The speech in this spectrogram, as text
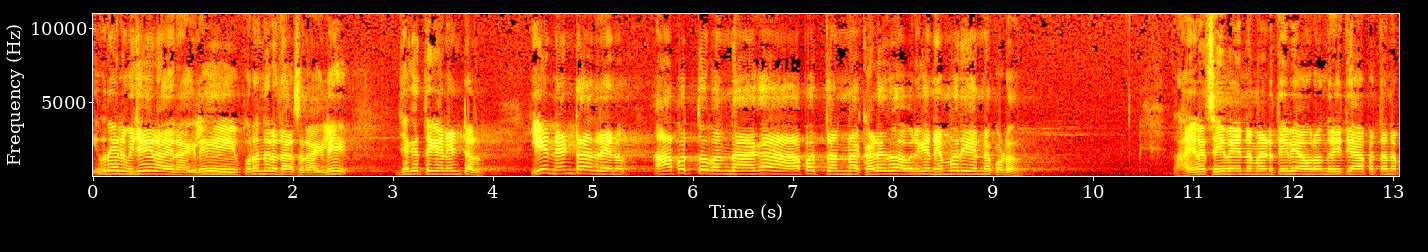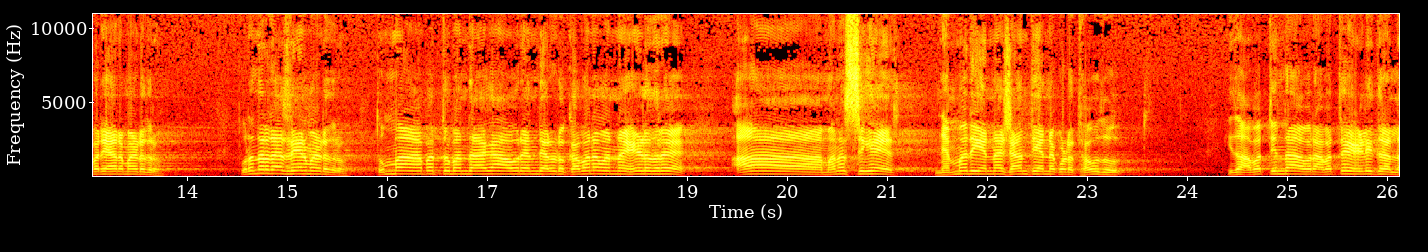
ಇವರೇನು ವಿಜಯರಾಯರಾಗಲಿ ಪುರಂದರದಾಸರಾಗಲಿ, ಜಗತ್ತಿಗೆ ನೆಂಟರು. ಏನು ನೆಂಟ ಅಂದ್ರೇನು? ಆಪತ್ತು ಬಂದಾಗ ಆಪತ್ತನ್ನು ಕಳೆದು ಅವರಿಗೆ ನೆಮ್ಮದಿಯನ್ನು ಕೊಡೋರು. ರಾಯರ ಸೇವೆಯನ್ನು ಮಾಡ್ತೀವಿ ಅವರೊಂದು ರೀತಿ ಆಪತ್ತನ್ನು ಪರಿಹಾರ ಮಾಡಿದ್ರು. ಪುರಂದರದಾಸರು ಏನು ಮಾಡಿದ್ರು? ತುಂಬ ಆಪತ್ತು ಬಂದಾಗ ಅವರೆಂದೆರಡು ಕವನವನ್ನು ಹೇಳಿದ್ರೆ ಆ ಮನಸ್ಸಿಗೆ ನೆಮ್ಮದಿಯನ್ನು, ಶಾಂತಿಯನ್ನು ಕೊಡುತ್ತೆ. ಹೌದು. ಇದು ಅವತ್ತಿಂದ ಅವರು ಅವತ್ತೇ ಹೇಳಿದ್ರಲ್ಲ,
